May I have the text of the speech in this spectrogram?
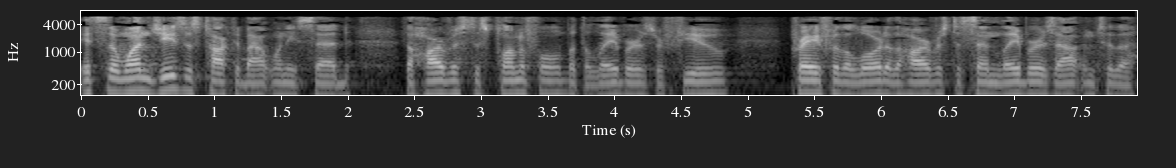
It's the one Jesus talked about when he said, The harvest is plentiful, but the laborers are few. Pray for the Lord of the harvest to send laborers out into the,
